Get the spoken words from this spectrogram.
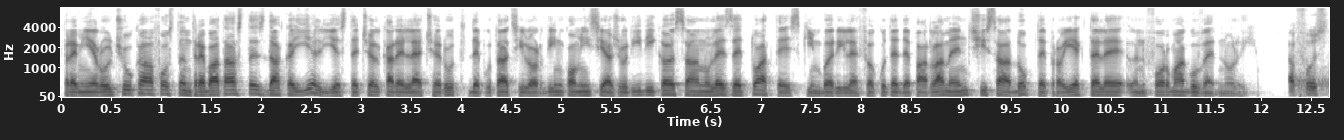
Premierul Ciuca a fost întrebat astăzi dacă el este cel care le-a cerut deputaților din Comisia Juridică să anuleze toate schimbările făcute de Parlament și să adopte proiectele în forma guvernului. A fost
